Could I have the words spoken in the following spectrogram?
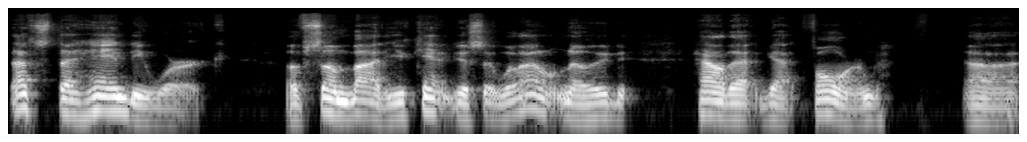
that's the handiwork of somebody. You can't just say, Well, I don't know who, how that got formed. Uh,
